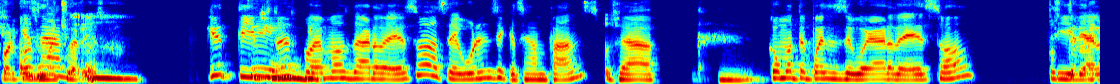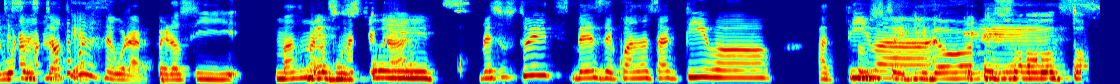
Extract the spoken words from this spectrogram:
porque o es sea, mucho riesgo. ¿Qué tips Sí. les podemos dar de eso? Asegúrense que sean fans. O sea, ¿cómo te puedes asegurar de eso? Pues si de alguna a manera no te puedes asegurar, pero si más o menos Ves sus tweets, ves sus tweets, ves de cuándo está activo, Tus activa, seguidores. eh, fotos.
